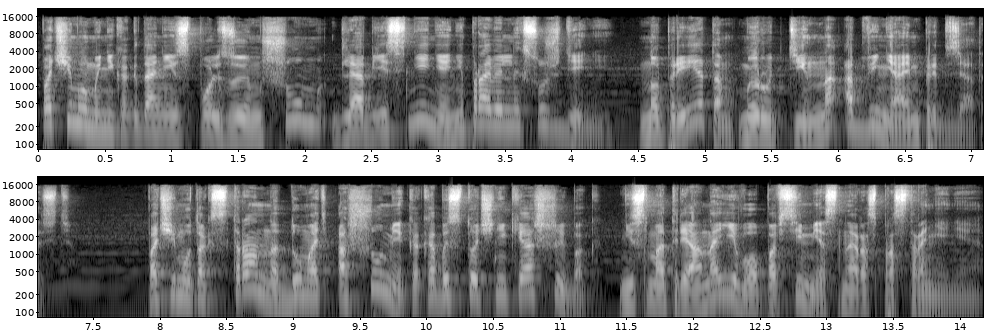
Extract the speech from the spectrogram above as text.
Почему мы никогда не используем шум для объяснения неправильных суждений, но при этом мы рутинно обвиняем предвзятость? Почему так странно думать о шуме как об источнике ошибок, несмотря на его повсеместное распространение?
